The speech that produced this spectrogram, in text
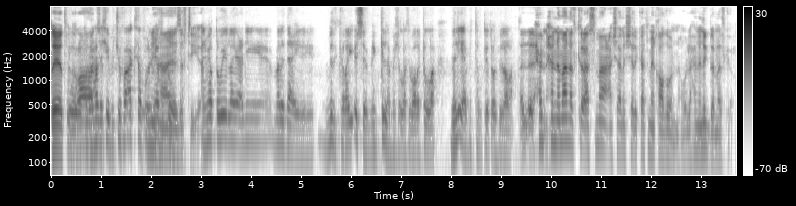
طيط وطبعا هذا فيلرات الشيء بتشوفه أكثر في الأنميات الطويلة. زفتية. الأنميات الطويلة يعني ما له داعي نذكر أي اسم لأن كلها ما شاء الله تبارك الله مليئة بالتمطيط والفيلرات إحنا إحنا ما نذكر أسماء عشان الشركات ما يقاضونا ولا إحنا نقدر نذكر.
